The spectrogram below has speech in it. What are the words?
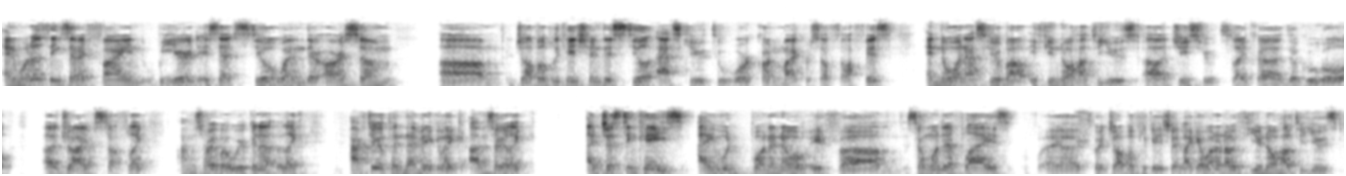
And one of the things that I find weird is that still, when there are some um, job application, they still ask you to work on Microsoft Office, and no one asks you about if you know how to use uh, G Suite, like uh, the Google uh, Drive stuff. Like, I'm sorry, but we're gonna like after a pandemic, like I'm sorry, like just in case, I would want to know if um, someone that applies uh, to a job application, like I want to know if you know how to use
